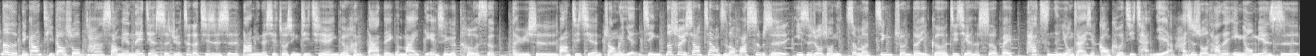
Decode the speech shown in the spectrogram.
那你刚刚提到说它上面那件视觉，这个其实是达明的协作型机器人一个很大的一个卖点，是一个特色。等于是帮机器人装了眼睛。那所以像这样子的话，是不是意思就是说，你这么精准的一个机器人的设备，它只能用在一些高科技产业啊？还是说它的应用面是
